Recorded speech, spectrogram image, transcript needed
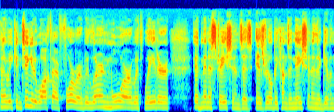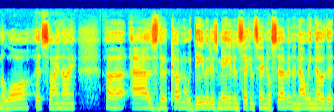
And we continue to walk that forward. We learn more with later administrations as Israel becomes a nation and they're given the law at Sinai. Uh, as the covenant with David is made in 2 Samuel 7, and now we know that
